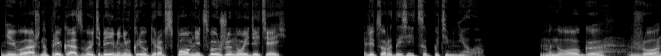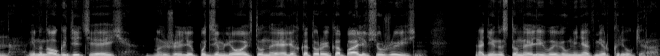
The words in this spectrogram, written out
Неважно, приказываю тебе именем Крюгера вспомнить свою жену и детей». Лицо родезийца потемнело. «Много жен и много детей. Мы жили под землей в туннелях, которые копали всю жизнь. Один из туннелей вывел меня в мир Крюгера.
